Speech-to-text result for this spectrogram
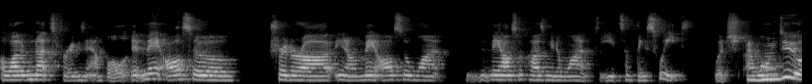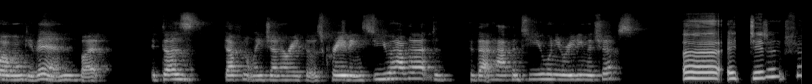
a lot of nuts for example, it may also trigger off, you know, may also want may also cause me to want to eat something sweet, which mm-hmm. I won't do, I won't give in, but it does definitely generate those cravings. Do you have that? Did, did that happen to you when you were eating the chips? Uh, it didn't for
